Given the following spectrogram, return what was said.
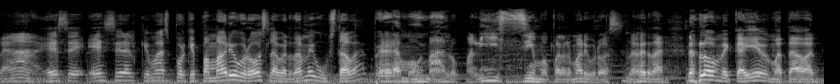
Ah, ese, ese era el que más. Porque para Mario Bros, la verdad me gustaba, pero era muy malo, malísimo para el Mario Bros, la verdad. Luego me caía y me mataban.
